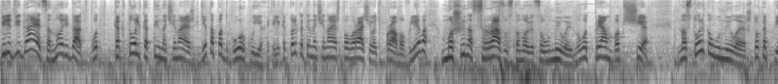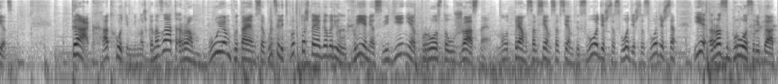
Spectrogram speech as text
Передвигается, но, ребят, вот как только ты начинаешь где-то под горку ехать, или как только ты начинаешь поворачивать вправо-влево, машина сразу становится унылой. Ну вот прям вообще настолько унылая, что капец. Так, отходим немножко назад, рамбуем, пытаемся выцелить. Вот то, что я говорил, время сведения просто ужасное. Ну вот прям совсем-совсем ты сводишься, сводишься, сводишься. И разброс, ребят,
